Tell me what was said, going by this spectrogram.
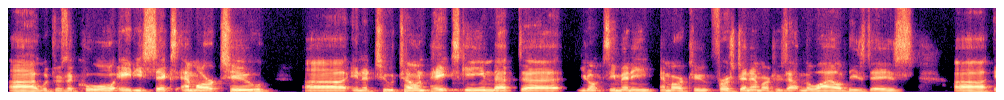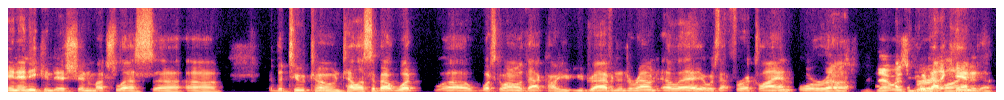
uh, which was a cool '86 MR2 uh, in a two-tone paint scheme that uh, you don't see many MR2 first-gen MR2s out in the wild these days uh, in any condition, much less uh, uh, the two-tone. Tell us about what uh, what's going on with that car. You, you driving it around LA, or was that for a client? Or that was, that was for a client. Canada.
